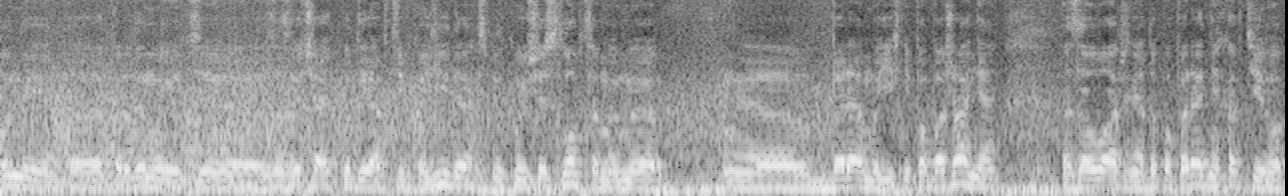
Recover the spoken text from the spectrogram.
Вони координують зазвичай, куди автівка їде. Спілкуючись з хлопцями, ми беремо їхні побажання, зауваження до попередніх автівок.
